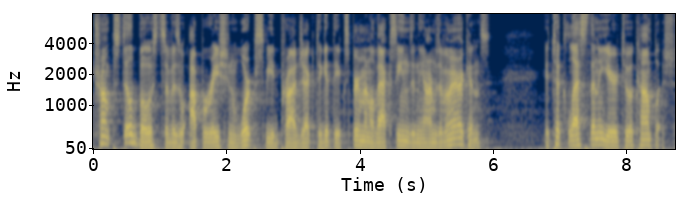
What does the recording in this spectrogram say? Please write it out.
Trump still boasts of his Operation Warp Speed project to get the experimental vaccines in the arms of Americans. It took less than a year to accomplish.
